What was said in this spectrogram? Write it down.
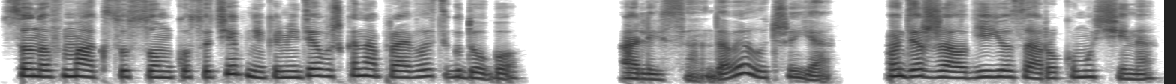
Сунув Максу сумку с учебниками, девушка направилась к дубу. «Алиса, давай лучше я». Он держал ее за руку мужчина.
